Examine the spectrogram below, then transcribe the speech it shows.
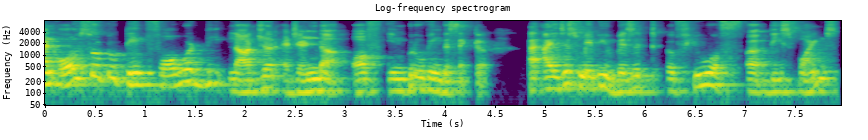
and also to take forward the larger agenda of improving the sector. I, will just maybe visit a few of uh, these points.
